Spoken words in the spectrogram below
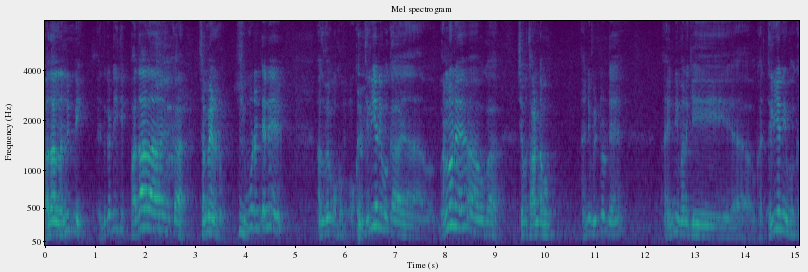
పదాలన్నింటినీ ఎందుకంటే ఇది పదాల యొక్క సమ్మేళనం. శివుడు అంటేనే అది ఒక ఒక తెలియని ఒక మనలోనే ఒక శివ తాండవం అన్నీ వింటుంటే అవన్నీ మనకి ఒక తెలియని ఒక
